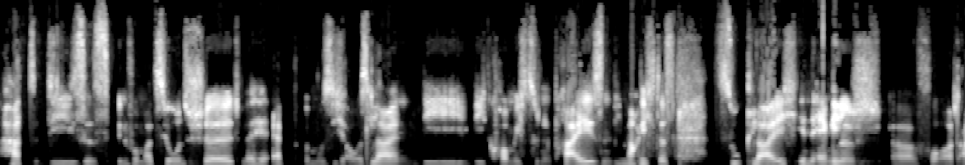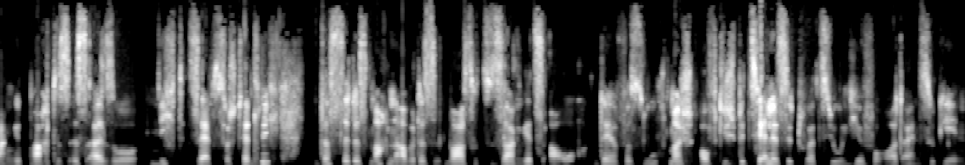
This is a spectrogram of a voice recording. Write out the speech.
hat dieses Informationsschild, welche App muss ich ausleihen, wie, wie komme ich zu den Preisen, wie mache ich das, zugleich in Englisch äh, vor Ort angebracht. Das ist also nicht selbstverständlich, dass sie das machen, aber das war sozusagen jetzt auch der Versuch, versucht, mal auf die spezielle Situation hier vor Ort einzugehen.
